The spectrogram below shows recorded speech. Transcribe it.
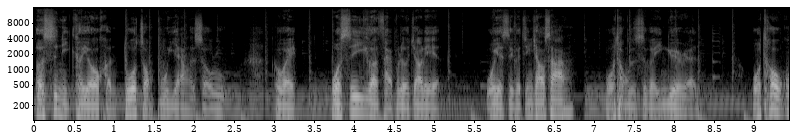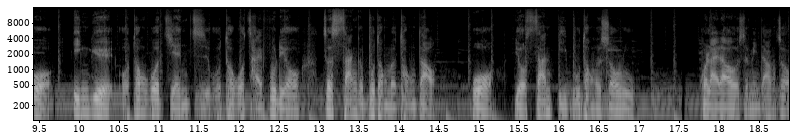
而是你可以有很多种不一样的收入。各位，我是一个财富流教练，我也是一个经销商，我同时是个音乐人，我透过音乐，我透过减脂，我透过财富流这三个不同的通道，我有三笔不同的收入会来到我生命当中。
